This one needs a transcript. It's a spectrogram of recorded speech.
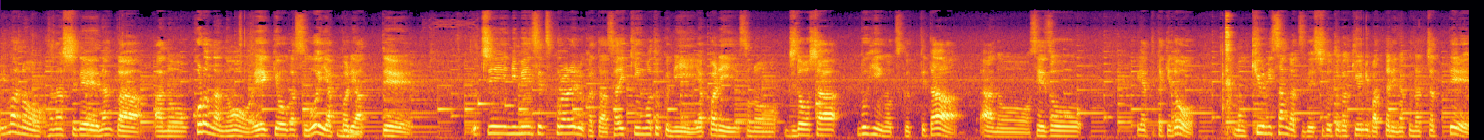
今の話でなんかあのコロナの影響がすごいやっぱりあって、うちに面接来られる方最近は特にやっぱりその自動車部品を作ってたあの製造をやってたけどもう急に3月で仕事が急にばったりなくなっちゃって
